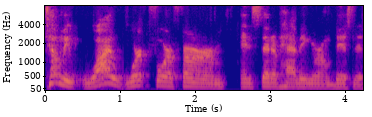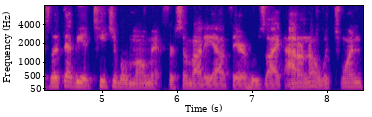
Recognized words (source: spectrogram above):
tell me why work for a firm instead of having your own business? Let that be a teachable moment for somebody out there who's like i don't know which one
